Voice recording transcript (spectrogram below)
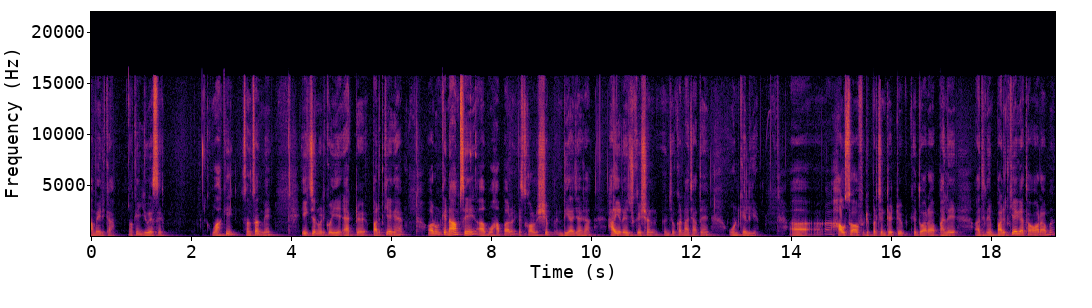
अमेरिका ओके यूएसए वहाँ की संसद में एक जनवरी को ये एक्ट पारित किया गया है और उनके नाम से अब वहाँ पर स्कॉलरशिप दिया जाएगा, हायर एजुकेशन जो करना चाहते हैं उनके लिए। हाउस ऑफ़ रिप्रेजेंटेटिव के द्वारा पहले अधिनियम पारित किया गया था और अब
